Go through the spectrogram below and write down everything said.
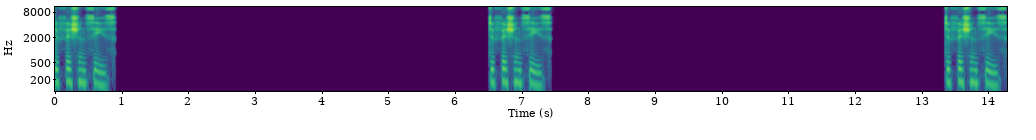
deficiencies. Deficiencies. Deficiencies.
